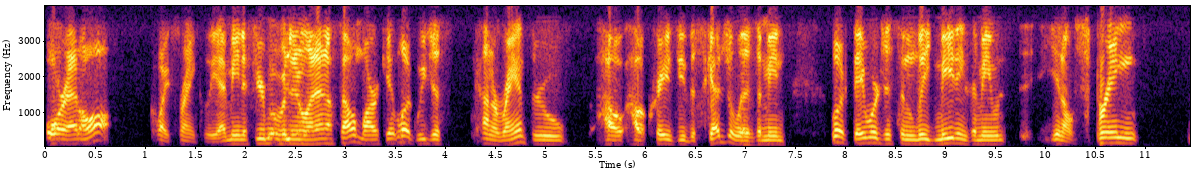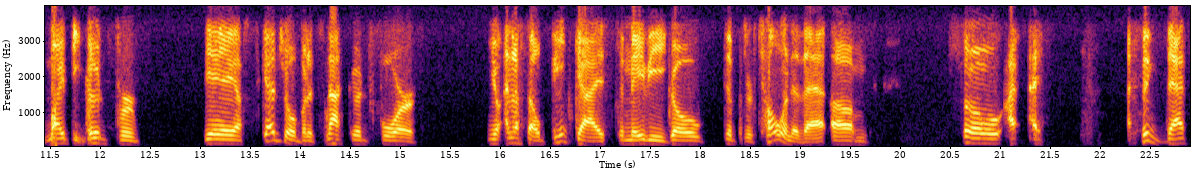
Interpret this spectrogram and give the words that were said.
or at all, quite frankly. I mean, if you're moving into an NFL market, look, we just kind of ran through how, how crazy the schedule is. I mean, look, they were just in league meetings. I mean, you know, spring might be good for the AAF schedule, but it's not good for, you know, NFL beat guys to maybe go dip their toe into that. Um, so I, I, I think that's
